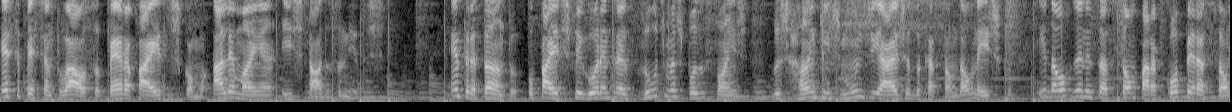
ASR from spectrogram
Esse percentual supera países como Alemanha e Estados Unidos. Entretanto, o país figura entre as últimas posições dos rankings mundiais de educação da Unesco e da Organização para a Cooperação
